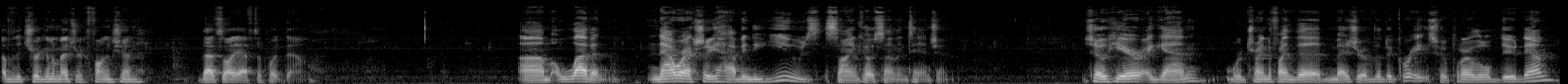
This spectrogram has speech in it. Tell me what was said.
of the trigonometric function, that's all you have to put down. Um, 11. Now we're actually having to use sine, cosine, and tangent. So here, again, we're trying to find the measure of the degree. So we put our little dude down.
